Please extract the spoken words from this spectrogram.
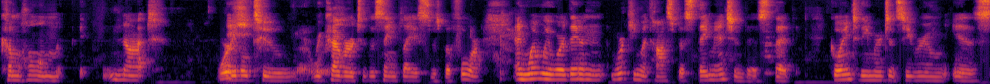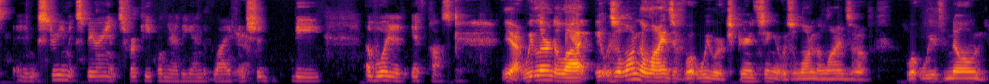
come home not Worse. able to recover to the same place as before. And when we were then working with hospice, they mentioned this that going to the emergency room is an extreme experience for people near the end of life Yeah. and should be avoided if possible. Yeah, we learned a lot. It was along the lines of what we were experiencing. It was along the lines of what we've known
